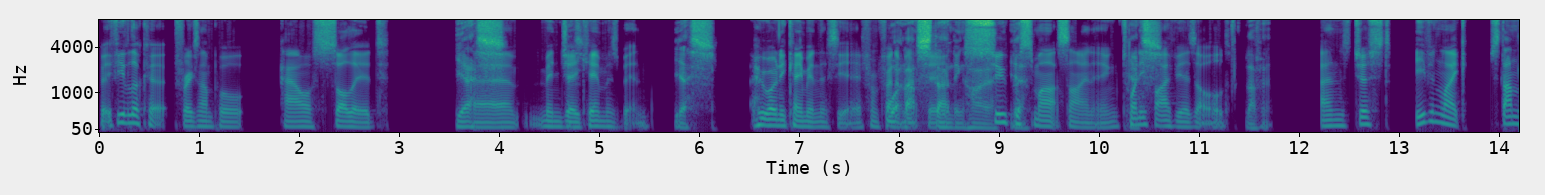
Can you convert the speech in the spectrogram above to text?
But if you look at, for example, how solid Yes. um, Min Jae Kim has been, yes. Who only came in this year from What Fenerbahce, outstanding hire, super yeah. smart signing, twenty five years old, Love it. and just even like Stan,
